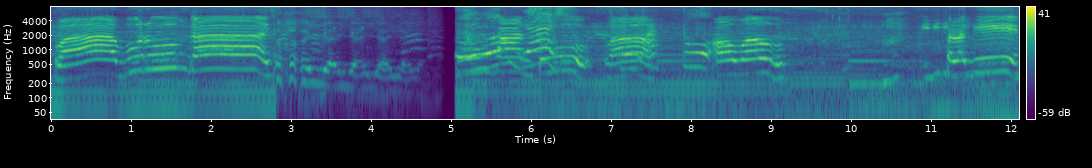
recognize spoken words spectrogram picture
Wah, burung guys. Burung hantu. Wow. Oh wow. Ini Apa lagi?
